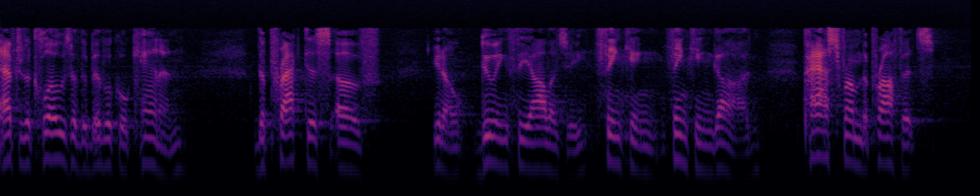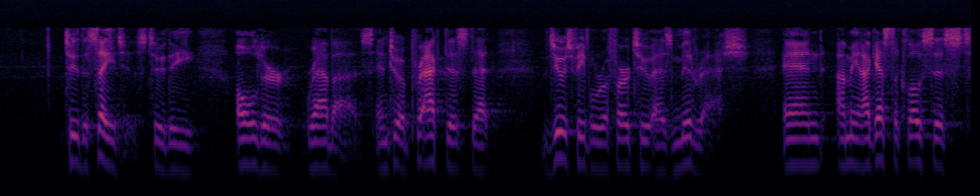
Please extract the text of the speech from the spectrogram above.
after the close of the biblical canon, the practice of, you know, doing theology, thinking, thinking God, passed from the prophets to the sages, to the older rabbis, and to a practice that Jewish people refer to as midrash. And I mean, I guess the closest,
